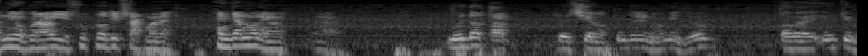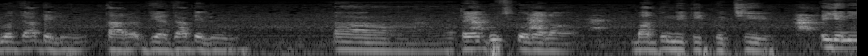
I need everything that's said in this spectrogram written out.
নিয়োগ করা হয় সুপ্রদীপ শাকমারে হেঞ্জান মনে হয়? এ, মুইদা তার লইছি নতুন ধরে নামি যে তবে ইউটিউবত যা দিলু তার যে যা দিলু তাই গুছ করে বা দুর্নীতি করছি এই জানি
